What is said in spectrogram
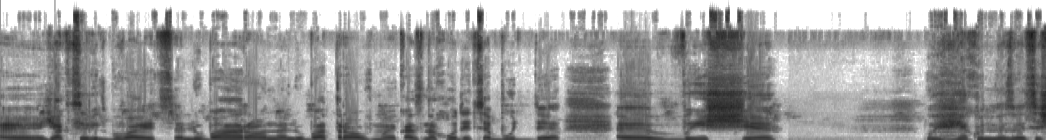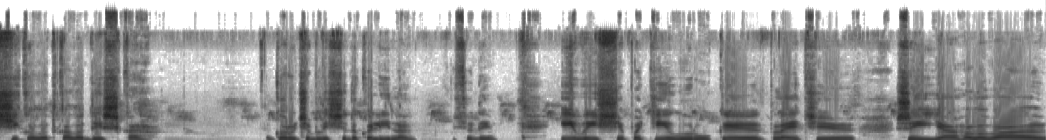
Е, Як це відбувається? Люба рана, люба травма, яка знаходиться будь-де, е, вище, ой, як вона називається? Щиколотка, лодишка. Коротше, ближче до коліна. сюди. І вище по тілу, руки, плечі, шия, голова,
